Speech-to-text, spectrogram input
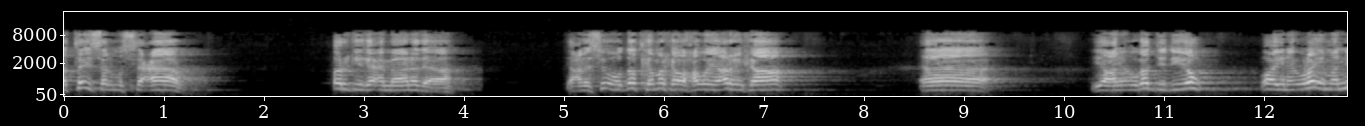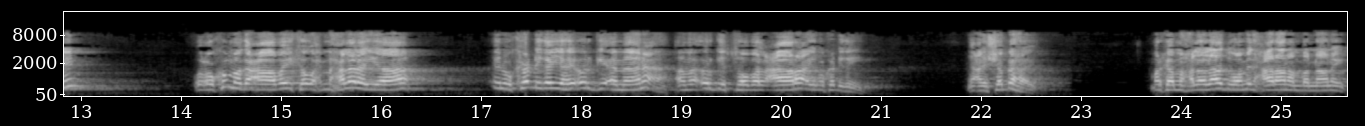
ataysa almustacaar? Orgiga ammaanada ah. Yacni si uu dadka marka waxa weeye arrinkaa yacni uga didiyo oo aynay ula imanin wuxuu ku magacaabay ka wax maxlalayaa inuu ka dhigan yahay orgi ammaano ah ama orgi toobalcaara inuu ka dhigan yahay. Yacni shabbahay marka maxlalaaddu waa mid xaaraanan bannaanayn.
